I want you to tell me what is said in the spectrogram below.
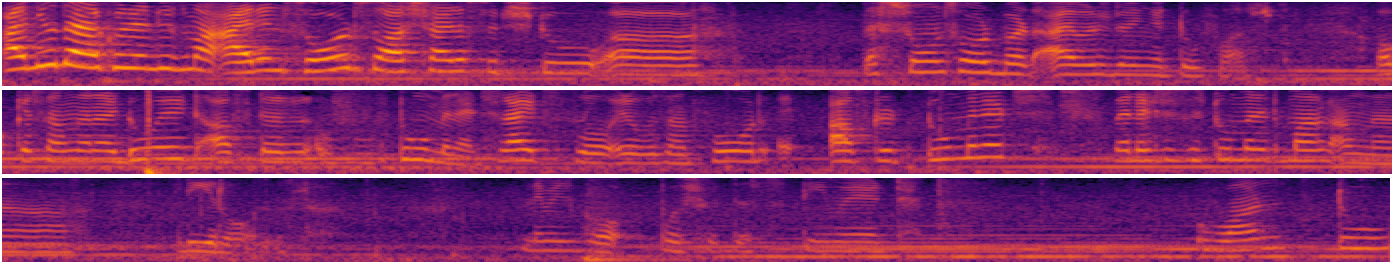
I knew that I couldn't use my iron sword, so I trying to switch to uh, the stone sword, but I was doing it too fast. Okay, so I'm gonna do it after two minutes, right? So it was on four. After two minutes, when it is the two minute mark, I'm gonna re-roll. Let me go push with this teammate. One, two,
